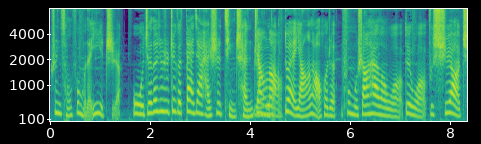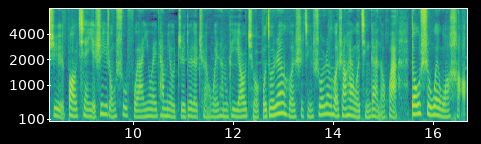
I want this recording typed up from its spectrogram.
顺从父母的意志。我觉得就是这个代价还是挺沉重的。对养老或者父母伤害了我，对我不需要去抱歉，也是一种束缚啊。因为他们有绝对的权威，他们可以要求我做任何事情，说任何伤害我情感的话，都是为我好。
